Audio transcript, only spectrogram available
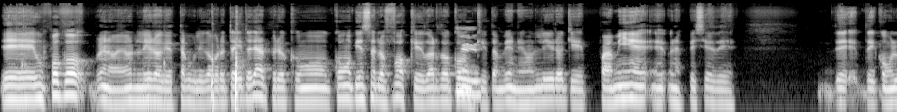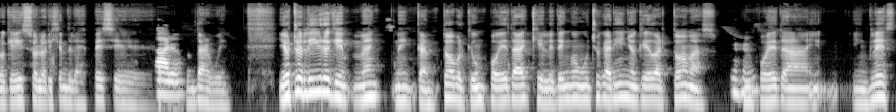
Eh, un poco, bueno, es un libro que está publicado por otra editorial, pero como Cómo piensan los bosques, Eduardo Con, Mm. que también es un libro que para mí es, es una especie de, de, de, como lo que hizo el origen de las especies claro. con Darwin. Y otro libro que me, me, encantó, porque un poeta que le tengo mucho cariño, que Edward Thomas, uh -huh. un poeta in, inglés,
